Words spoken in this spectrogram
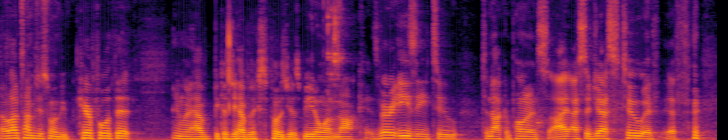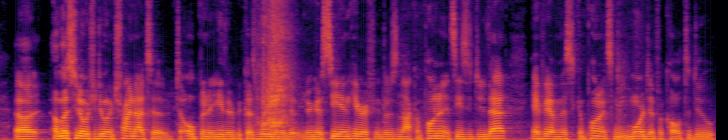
Now, a lot of times you just want to be careful with it. You want to have, because you have an exposed USB, you don't want to knock. It's very easy to, to knock components. I, I suggest too, if, if uh, unless you know what you're doing, try not to, to open it either because what are you going to do? You're going to see in here if there's a not component, it's easy to do that. And if you have a missing component, it's going to be more difficult to do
